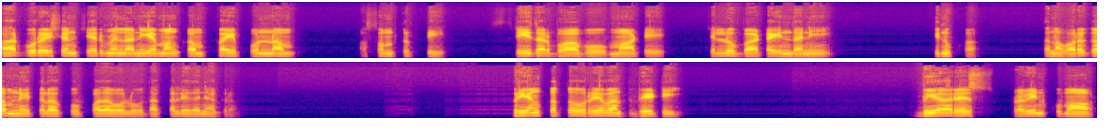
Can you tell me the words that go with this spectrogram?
కార్పొరేషన్ చైర్మన్ల నియామకంపై పొన్నం అసంతృప్తి. శ్రీధర్ బాబు మాటే చెల్లుబాటైందని కినుక తన వర్గం నేతలకు పదవులు దక్కలేదని ఆగ్రహం. ప్రియాంకతో రేవంత్ భేటీ. బీఆర్ఎస్ ప్రవీణ్ కుమార్.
